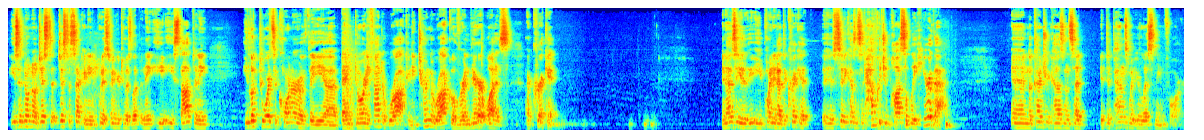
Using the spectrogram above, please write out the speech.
he said, No, no, just a, just a second. He put his finger to his lip and he, he, he stopped and he, he looked towards the corner of the uh, bank door and he found a rock and he turned the rock over and there it was a cricket. And as he, he pointed out the cricket, his city cousin said, How could you possibly hear that? And the country cousin said, It depends what you're listening for.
